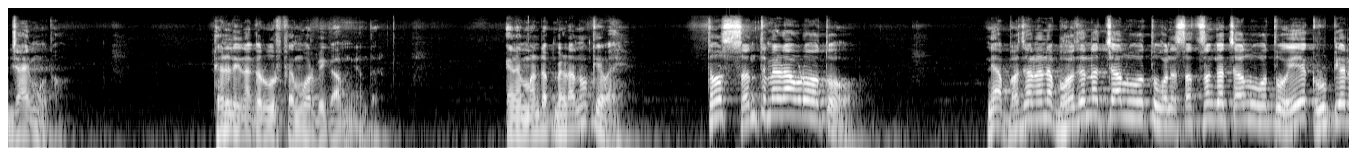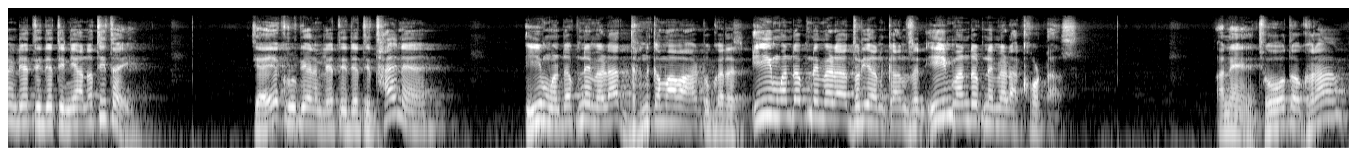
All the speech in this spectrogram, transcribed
જામ્યો હતો. ઢેલડીનગર ઉર્ફે મોરબી ગામની અંદર. એને મંડપ મેળા ન કહેવાય. તો સંત મેળાવડો હતો. ત્યાં ભજન અને ભોજન જ ચાલુ હતું અને સત્સંગ જ ચાલુ હતું. એક રૂપિયાની લેતી દેતી ત્યાં નથી થઈ. જ્યાં એક રૂપિયાની લેતી દેતી થાય ને એ મંડપને મેળા ધન કમાવા હાટું કરે છે. એ મંડપને મેળા ધુરિયાન કામ છે એ મંડપને મેળા ખોટા છે. અને જુઓ તો ખરા,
